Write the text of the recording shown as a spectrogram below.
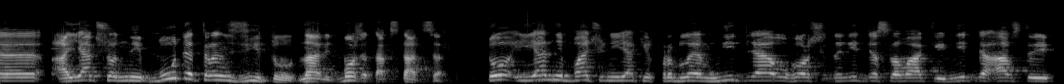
е, а якщо не буде транзиту, навіть може так статися, то я не бачу ніяких проблем ні для Угорщини, ні для Словакії, ні для Австрії.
